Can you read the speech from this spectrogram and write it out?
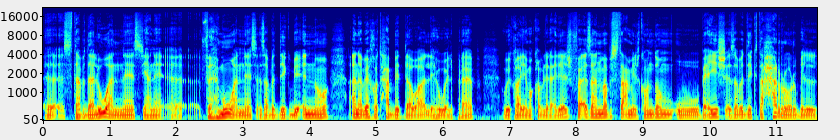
آه، استبدلوها الناس يعني آه، فهموها الناس إذا بدك بإنه أنا باخذ حبة دواء اللي هو ال PrEP وقاية ما قبل العلاج. فإذا ما بستعمل condom وبعيش إذا بدك تحرر بال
